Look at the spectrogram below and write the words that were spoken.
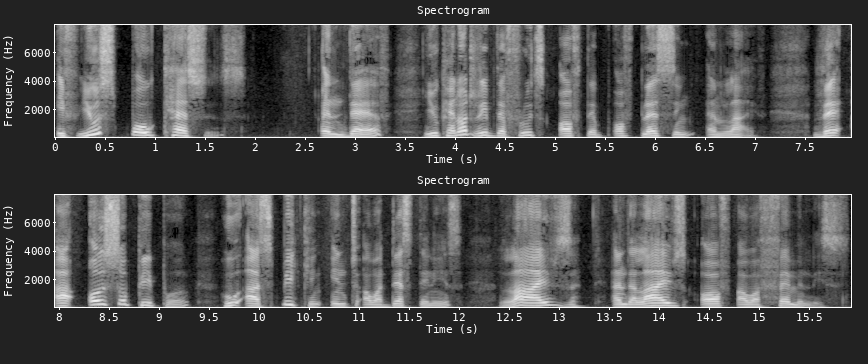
If you spoke curses and death, you cannot reap the fruits of the of blessing and life. There are also people who are speaking into our destinies, lives, and the lives of our families.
